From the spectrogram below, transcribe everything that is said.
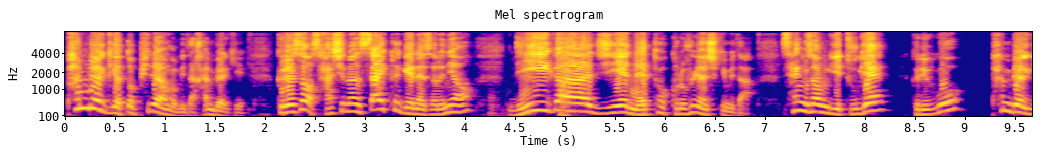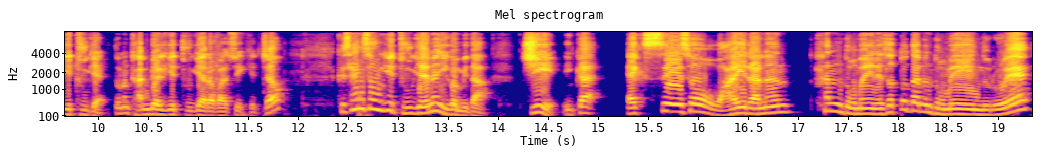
판별기가 또 필요한 겁니다. 감별기. 그래서 사실은 사이클 겐에서는요, 네 가지의 네트워크를 훈련시킵니다. 생성기 두 개, 그리고 판별기 두 개, 또는 감별기 두 개라고 할 수 있겠죠? 그 생성기 두 개는 이겁니다. G, 그러니까 X에서 Y라는 한 도메인에서 또 다른 도메인으로의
